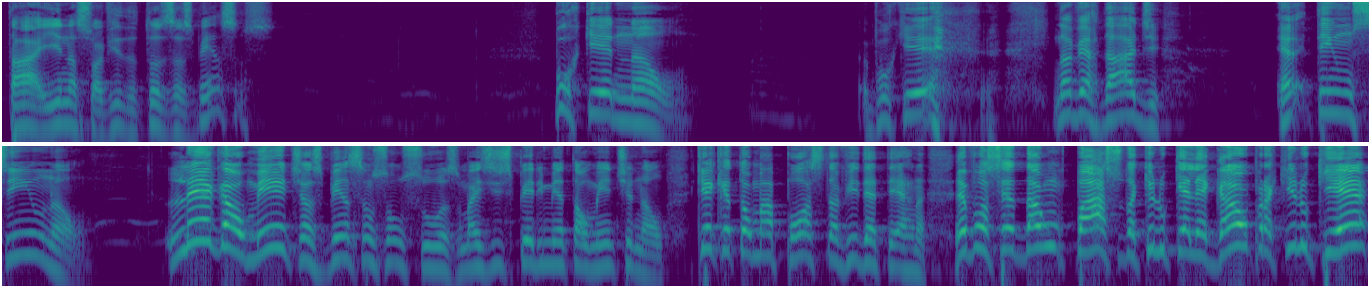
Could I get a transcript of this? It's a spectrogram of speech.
está aí na sua vida todas as bênçãos? Por que não? Porque, na verdade, é, tem um sim e um não. Legalmente as bênçãos são suas, mas experimentalmente não. O que é tomar posse da vida eterna? É você dar um passo daquilo que é legal para aquilo que é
